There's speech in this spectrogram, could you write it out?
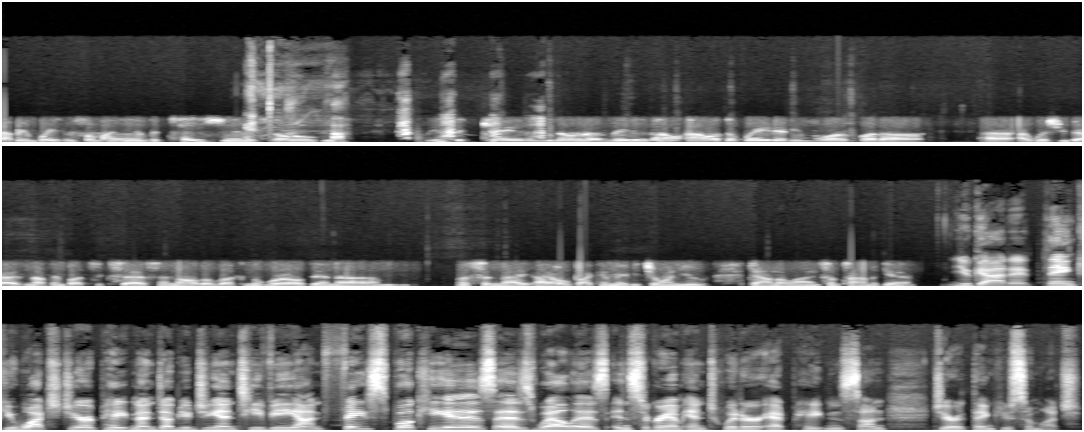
I've been waiting for my invitation. So at least it came. You know what I mean? I don't, I don't have to wait anymore. But uh, I, I wish you guys nothing but success and all the luck in the world. And um, listen, I, I hope I can maybe join you down the line sometime again. You got it. Thank you. Watch Jarrett Payton on WGN TV on Facebook. He is as well as Instagram and Twitter at Peyton's Son. Jarrett, thank you so much.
